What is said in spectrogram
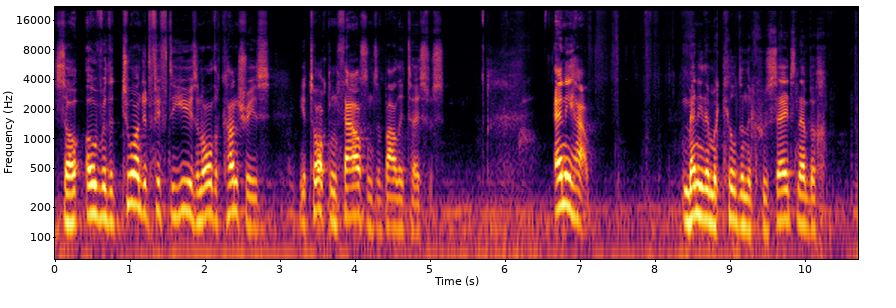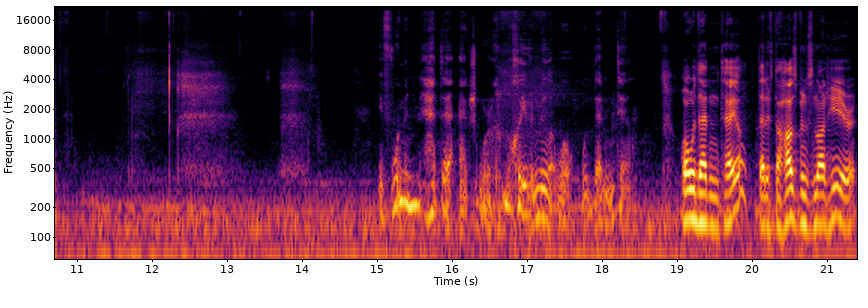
So over the 250 years in all the countries, you're talking thousands of Bali Tosfos. Anyhow, many of them were killed in the Crusades. Nebuch. If women had to actually work and Mila, what would that entail? What would that entail? That if the husband's not here,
